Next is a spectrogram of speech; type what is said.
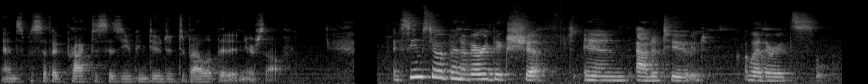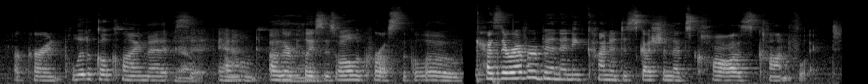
and specific practices you can do to develop it in yourself. It seems to have been a very big shift in attitude, whether it's our current political climate Yeah. and other Yeah. places all across the globe. Has there ever been any kind of discussion that's caused conflict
